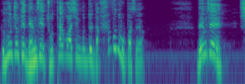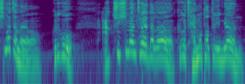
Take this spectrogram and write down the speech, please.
그 훈준캔 냄새 좋다고 하신 분들 나 한 번도 못 봤어요. 냄새 심하잖아요. 그리고 악취 심한 차에다가 그거 잘못 터뜨리면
